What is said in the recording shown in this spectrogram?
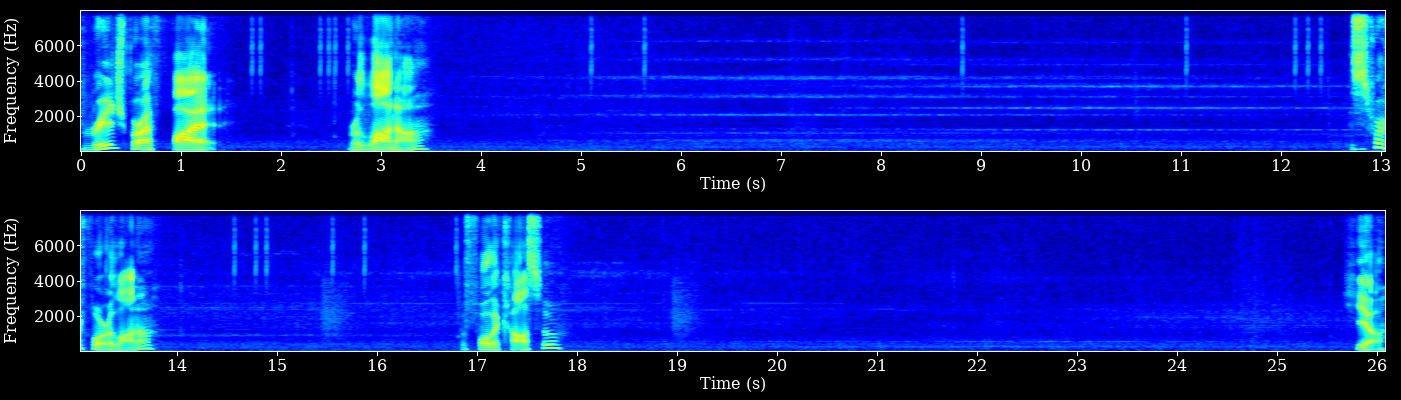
bridge where I fight Rellana... Is this where I fought Rellana? Before the castle? Here.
